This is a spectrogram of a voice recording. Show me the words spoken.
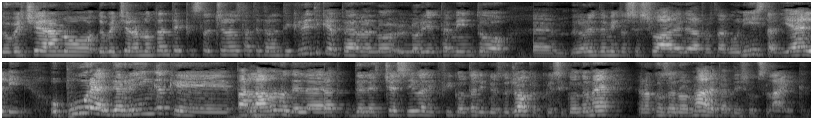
dove c'erano, dove c'erano tante c'erano state tante critiche per lo- l'orientamento ehm, l'orientamento sessuale della protagonista di Ellie oppure Elden Ring che parlavano del- dell'eccessiva difficoltà di questo gioco che secondo me è una cosa normale per dei Souls like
